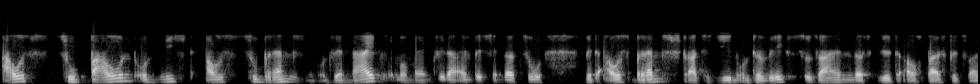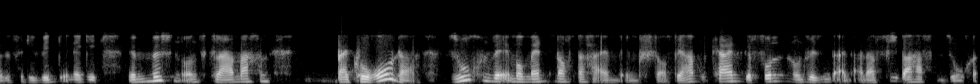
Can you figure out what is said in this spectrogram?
auszubauen und nicht auszubremsen. Und wir neigen im Moment wieder ein bisschen dazu, mit Ausbremsstrategien unterwegs zu sein. Das gilt auch beispielsweise für die Windenergie. Wir müssen uns klar machen, bei Corona suchen wir im Moment noch nach einem Impfstoff. Wir haben keinen gefunden und wir sind in einer fieberhaften Suche.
